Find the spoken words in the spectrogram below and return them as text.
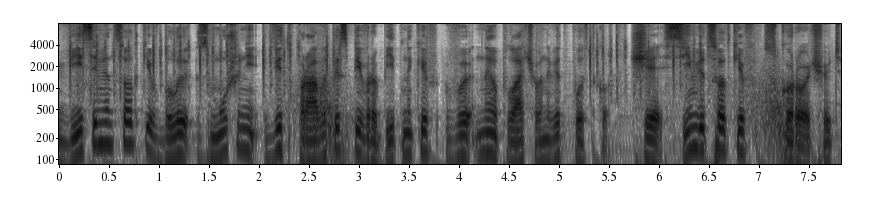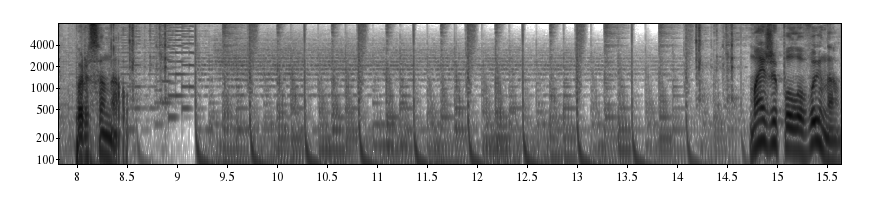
8% були змушені відправити співробітників в неоплачувану відпустку. Ще 7% скорочують персонал. Майже половина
